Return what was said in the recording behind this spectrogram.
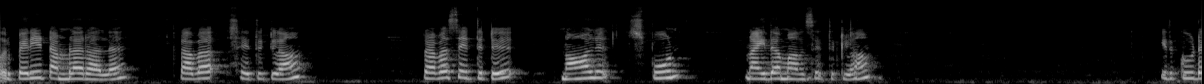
ஒரு பெரிய டம்ளரால் ரவை சேர்த்துக்கலாம். ரவை சேர்த்துட்டு நாலு ஸ்பூன் மைதா மாவு சேர்த்துக்கலாம். இது கூட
